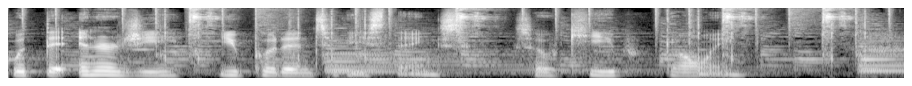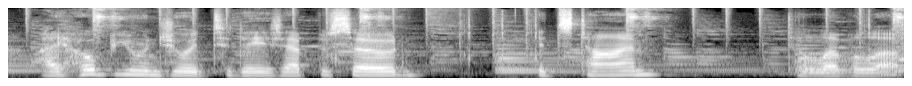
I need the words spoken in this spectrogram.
with the energy you put into these things. So keep going. I hope you enjoyed today's episode. It's time to level up.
